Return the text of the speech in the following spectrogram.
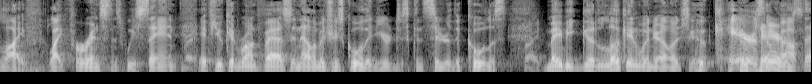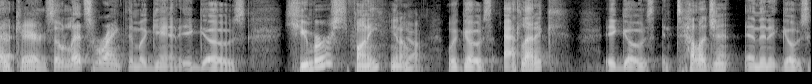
life. Like for instance, we're saying if you could run fast in elementary school, then you're just considered the coolest. Right. Maybe good looking when you're elementary school. Who cares, cares? about that? Who cares? So let's rank them again. It goes humorous, funny, you know. Yep. It goes athletic. It goes intelligent, and then it goes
